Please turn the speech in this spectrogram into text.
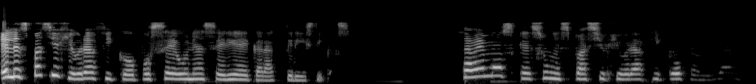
El espacio geográfico posee una serie de características. Sabemos que es un espacio geográfico cambiante.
